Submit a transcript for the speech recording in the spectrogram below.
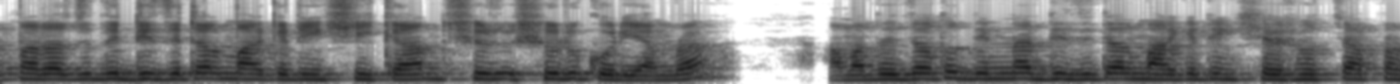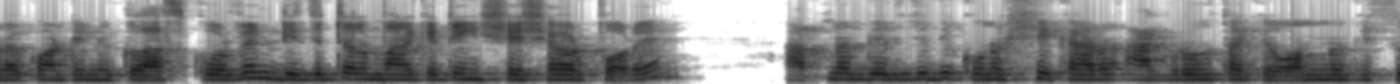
আপনারা যদি ডিজিটাল মার্কেটিং শিখান, শুরু শুরু করি আমরা আমাদের যতদিন না ডিজিটাল মার্কেটিং শেষ হচ্ছে, আপনারা কন্টিনিউ ক্লাস করবেন। ডিজিটাল মার্কেটিং শেষ হওয়ার পরে আপনাদের যদি কোনো শেখার আগ্রহ থাকে, অন্য কিছু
